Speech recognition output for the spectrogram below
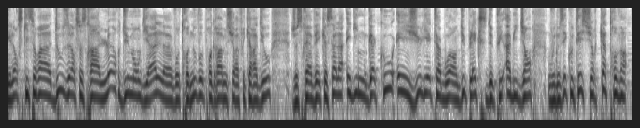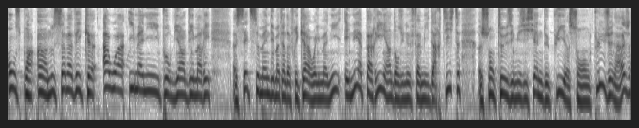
Et lorsqu'il sera 12h, ce sera l'heure du mondial, votre nouveau programme sur Africa Radio. Je serai avec Salah Edine Gakou et Juliette Abois en duplex depuis Abidjan. Vous nous écoutez sur 91.1. Nous sommes avec Awa Imani pour bien démarrer cette semaine des Matins d'Africa. Awa Imani est née à Paris hein, dans une famille d'artistes, chanteuse et musicienne depuis son plus jeune âge.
